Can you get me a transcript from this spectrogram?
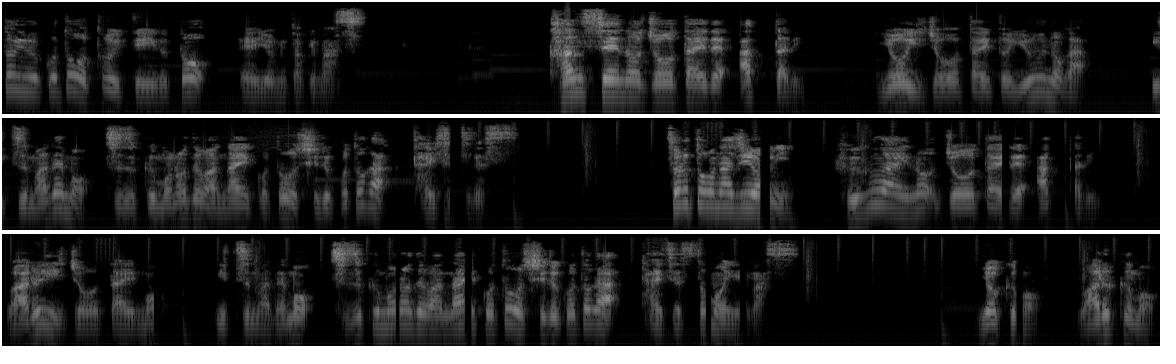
ということを説いていると、えー、読み解けます。完成の状態であったり、良い状態というのが、いつまでも続くものではないことを知ることが大切です。それと同じように、不具合の状態であったり、悪い状態もいつまでも続くものではないことを知ることが大切とも言えます。良くも悪くも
